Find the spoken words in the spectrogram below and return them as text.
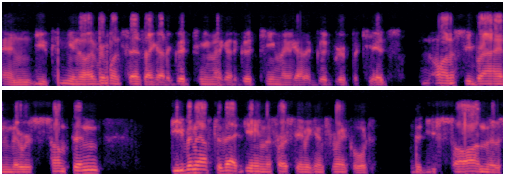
and you can, you know, everyone says I got a good team, I got a good team, I got a good group of kids. Honestly, Brian, there was something, even after that game, the first game against Ringgold, that you saw in those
